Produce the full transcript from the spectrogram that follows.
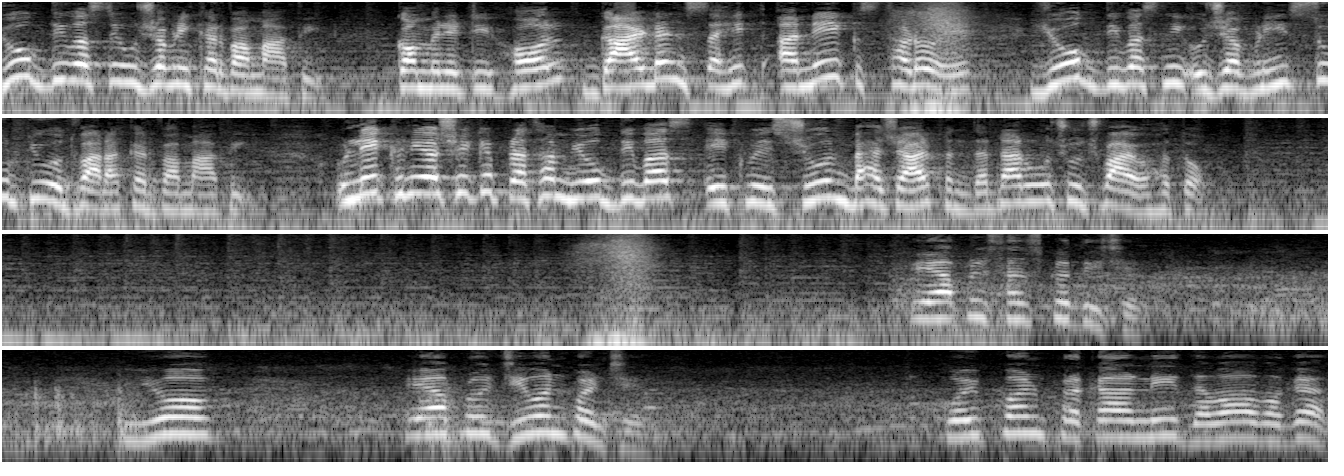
યોગ દિવસની ઉજવણી કરવામાં આવી. કોમ્યુનિટી હોલ, ગાર્ડન સહિત અનેક સ્થળોએ યોગ દિવસની ઉજવણી સુરતીઓ દ્વારા કરવામાં આવી. ઉલ્લેખનીય છે કે પ્રથમ યોગ દિવસ એકવીસ જૂન બે હજાર પંદરના રોજ ઉજવાયો હતો. એ આપણી સંસ્કૃતિ છે. યોગ એ આપણું જીવન પણ છે. કોઈ પણ પ્રકારની દવા વગર,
